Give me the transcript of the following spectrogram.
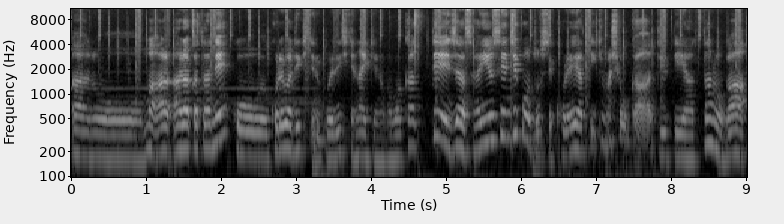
あ、あのー、まあ、あらかたね、こう、これはできてる、これできてないっていうのが分かって、じゃあ最優先事項としてこれやっていきましょうかって言ってやったのが、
